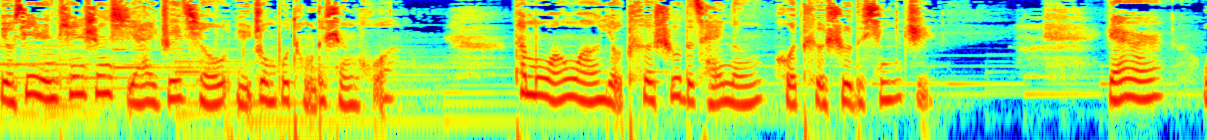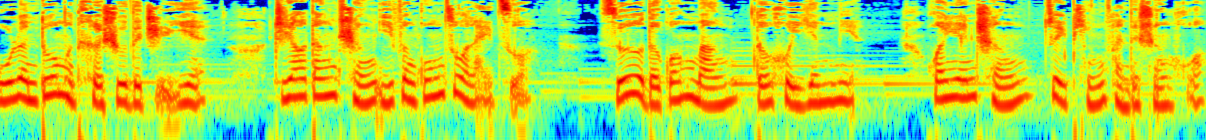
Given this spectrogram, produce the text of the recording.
有些人天生喜爱追求与众不同的生活。他们往往有特殊的才能或特殊的心智。然而，无论多么特殊的职业，只要当成一份工作来做，所有的光芒都会湮灭，还原成最平凡的生活。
